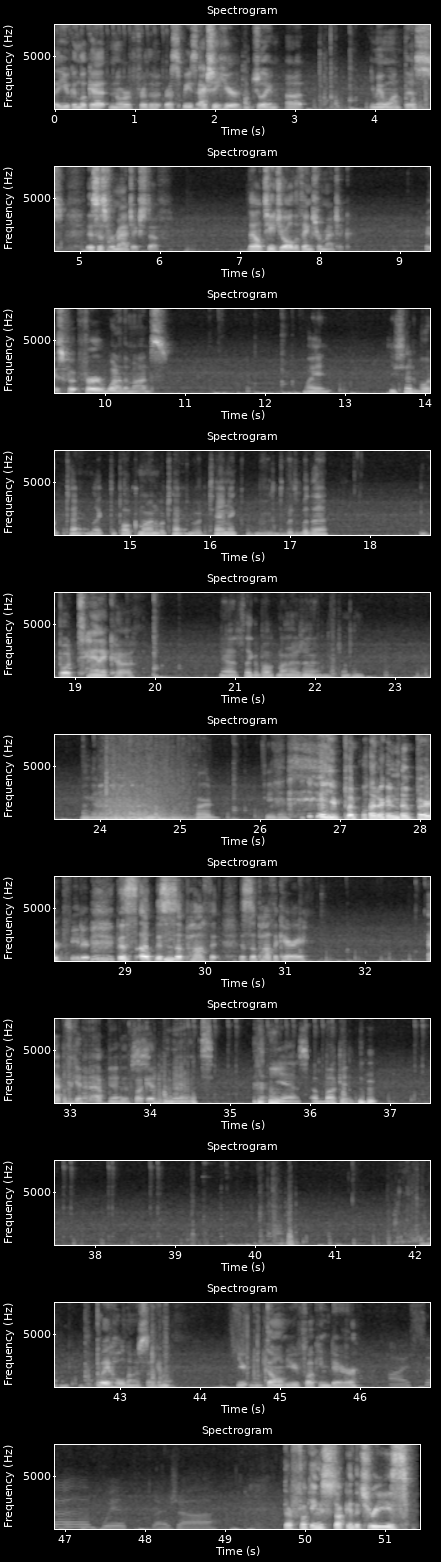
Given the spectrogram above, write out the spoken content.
that you can look at in order for the recipes. Actually, here, Julian. Uh, you may want this. This is for magic stuff. That'll teach you all the things for magic. It's for, for one of the mods. Wait, you said botan like the Pokemon bota- botanic with with the Botanica. yeah, it's like a Pokemon, isn't it? Something. Look at it. Oh, bird feeder. you put water in the bird feeder. This uh, this is apothe this is apothecary. Apothe- ap- Yes. Fuck it. Yes. yes, a bucket. Wait, hold on a second. You don't you fucking dare. I serve with pleasure. They're fucking stuck in the trees.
